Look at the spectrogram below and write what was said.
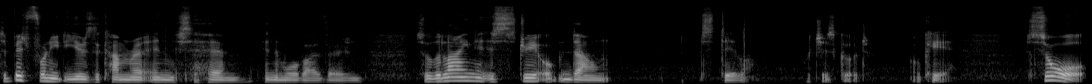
It's a bit funny to use the camera in this um, in the mobile version. So the line is straight up and down still, which is good. Okay, so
